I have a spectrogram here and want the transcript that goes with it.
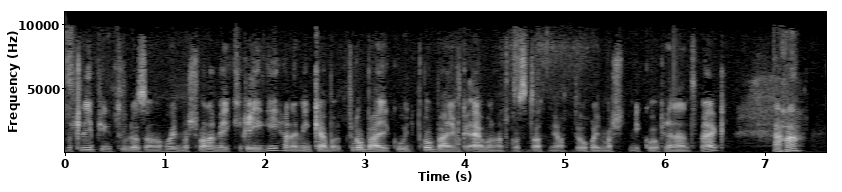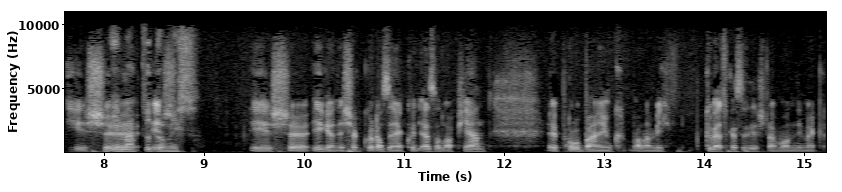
most lépjünk túl azon, hogy most valamelyik régi, hanem inkább próbáljuk úgy, próbáljunk elvonatkoztatni attól, hogy most mikor jelent meg. Aha, És, én már tudom és, is. és ö, igen, és akkor az hogy ez alapján próbáljunk valami következtetésre vonni, meg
